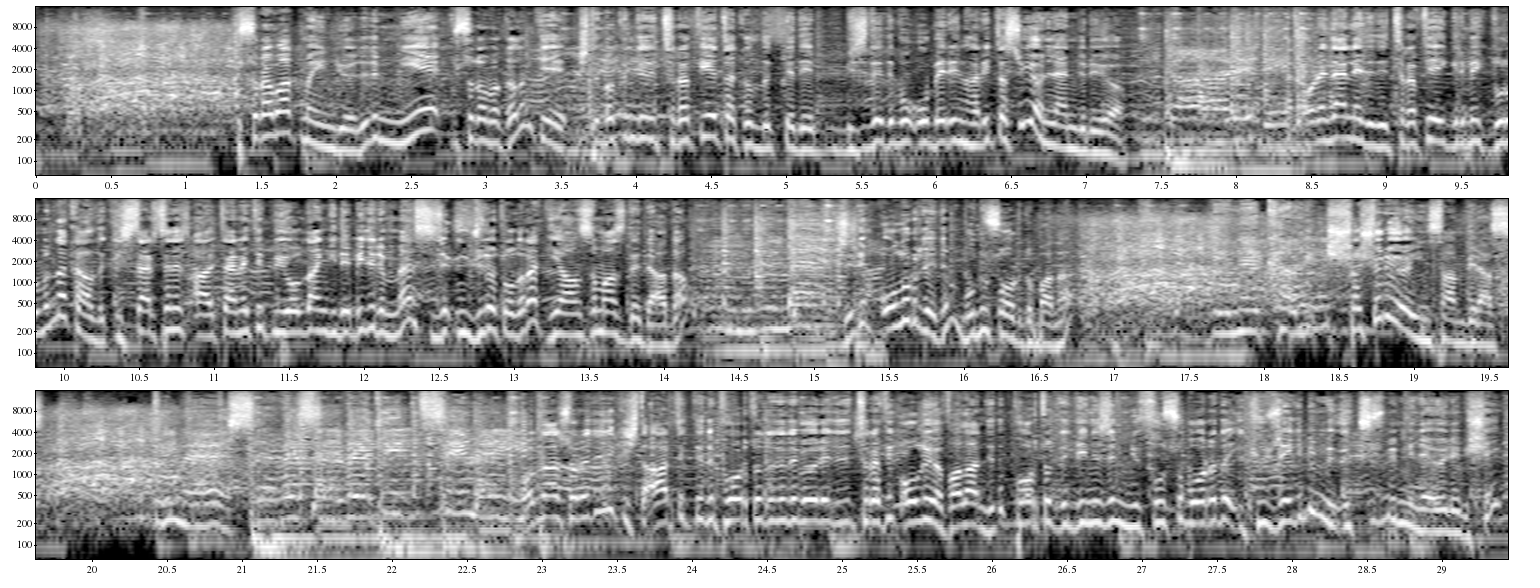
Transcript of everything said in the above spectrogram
Kusura bakmayın diyor. Dedim niye kusura bakalım ki? İşte bakın dedi trafiğe takıldık dedi. Bizi dedi bu Uber'in haritası yönlendiriyor. Yani o nedenle dedi trafiğe girmek durumunda kaldık. İsterseniz alternatif bir yoldan gidebilirim ben. Size ücret olarak yansımaz dedi adam. Dedim olur dedim. Bunu sordu bana. Yine kalbime Şaşırıyor insan biraz. Ondan sonra dedik işte artık dedi Porto'da dedi böyle dedi trafik oluyor falan dedi. Porto dediğinizin nüfusu bu arada 250 bin mi 300 bin mi ne öyle bir şey.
